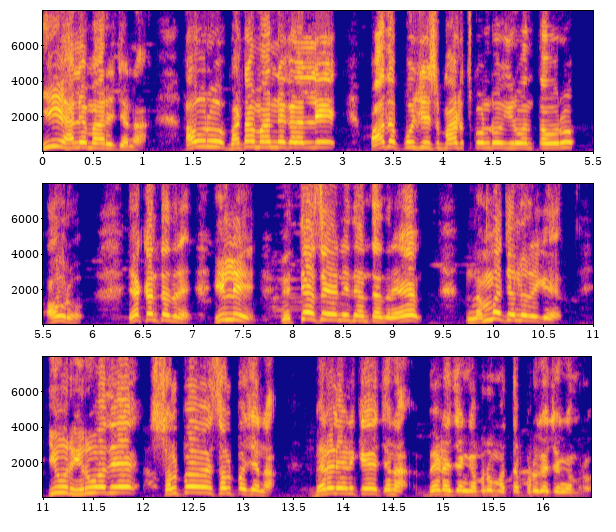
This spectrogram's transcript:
ಈ ಅಲೆಮಾರಿ ಜನ. ಅವರು ಮಠ ಮಾನ್ಯಗಳಲ್ಲಿ ಪಾದ ಪೂಜೆ ಮಾಡಿಸ್ಕೊಂಡು ಇರುವಂಥವರು ಅವರು. ಯಾಕಂತಂದರೆ, ಇಲ್ಲಿ ವ್ಯತ್ಯಾಸ ಏನಿದೆ ಅಂತಂದರೆ, ನಮ್ಮ ಜನರಿಗೆ ಇವರು ಇರುವುದೇ ಸ್ವಲ್ಪ ಸ್ವಲ್ಪ ಜನ. ಬೆರಳೆಣಿಕೆ ಜನ, ಬೇಡ ಜಂಗಮರು ಮತ್ತು ಬುಡುಗ ಜಂಗಮರು.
